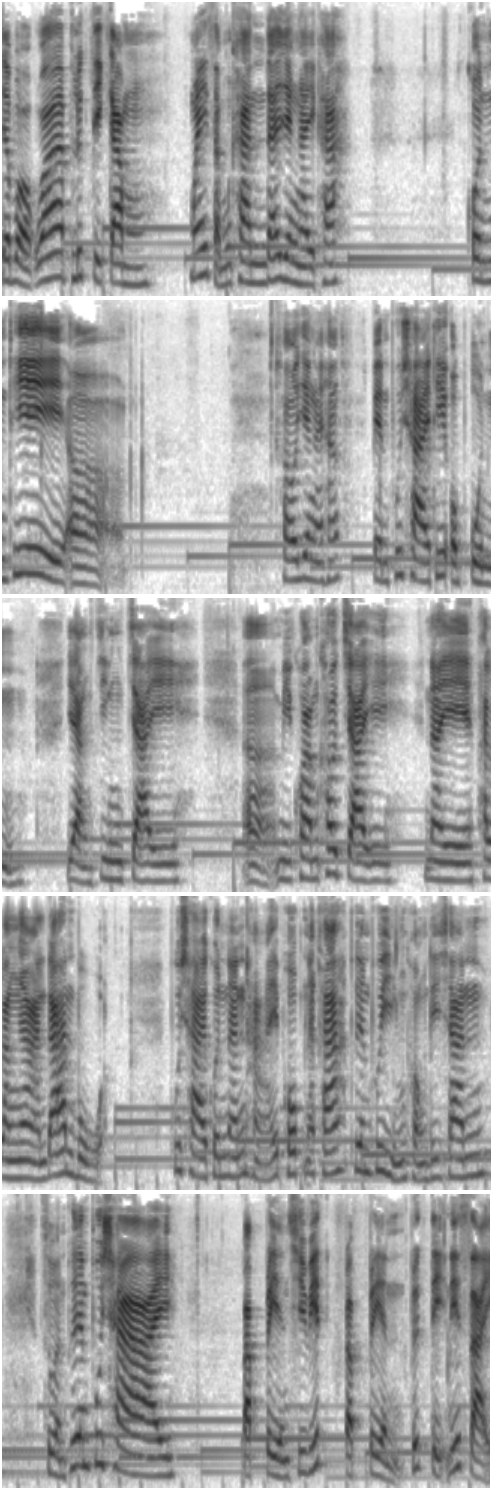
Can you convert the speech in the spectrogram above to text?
จะบอกว่าพฤติกรรมไม่สำคัญได้ยังไงคะ คนที่เขายังไงฮะเป็นผู้ชายที่อบอุ่น อย่างจริงใจมีความเข้าใจในพลังงานด้านบวก ผู้ชายคนนั้นหายพบนะคะ เพื่อนผู้หญิงของดิฉัน ส่วนเพื่อนผู้ชายปรับเปลี่ยนชีวิต ปรับเปลี่ยนพฤตินิสัย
